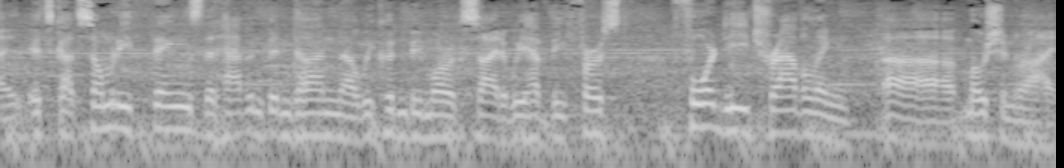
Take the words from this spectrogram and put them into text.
Uh, it's got so many things that haven't been done, uh, we couldn't be more excited. We have the first 4D traveling uh, motion ride.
